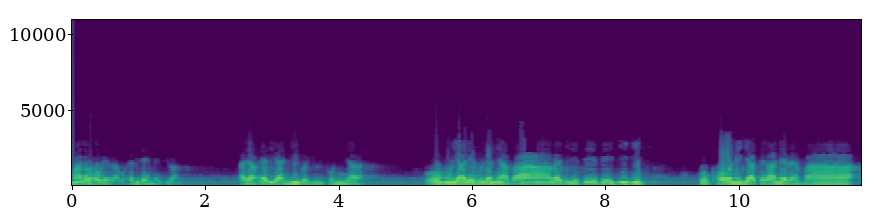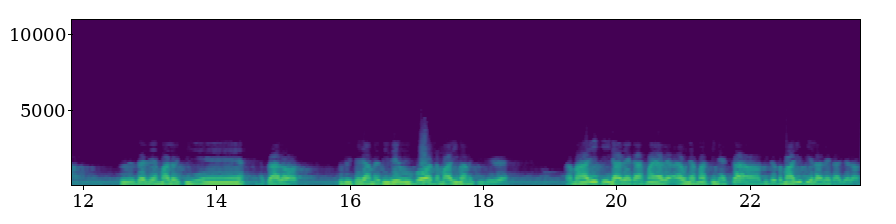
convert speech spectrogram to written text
မှားလို့ဟောခဲ့တာဗောအဲ့ဒီတိုင်းပဲကြွဒါကြောင့်အဲ့ဒီကညီကိုယူခွန်ကြီးများကိုမူရာတွေဟူသည်များဘာပဲဖြစ်ဖြစ်တေးသေးကြီးကြီးကိုခေါ်နေကြစကားနဲ့ပဲမှာ သူစက်စက်မှလို့ရှိရင်အစတော့သူသူဆရာမသိသေးဘူးဘောတမာရီမှမရှိသေးပဲသမာဓိရှိလာတဲ့အခါမှတ်ရတဲ့အာယုန်နဲ့မှတ်စီနဲ့ကပ်ပြီးတော့သမာဓိဖြစ်လာတဲ့အခါကျတော့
